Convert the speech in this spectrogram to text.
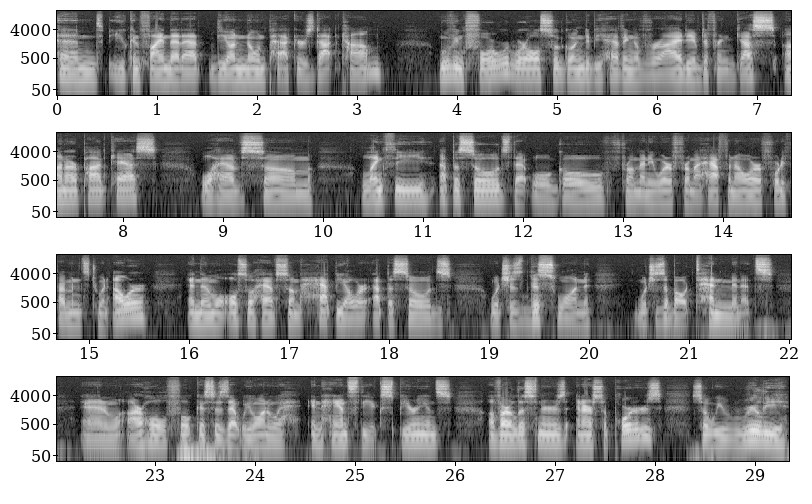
and you can find that at theunknownpackers.com. Moving forward, we're also going to be having a variety of different guests on our podcasts. We'll have some lengthy episodes that will go from anywhere from a half an hour, 45 minutes to an hour. And then we'll also have some happy hour episodes, which is this one, which is about 10 minutes. And our whole focus is that we want to enhance the experience of our listeners and our supporters. So we really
